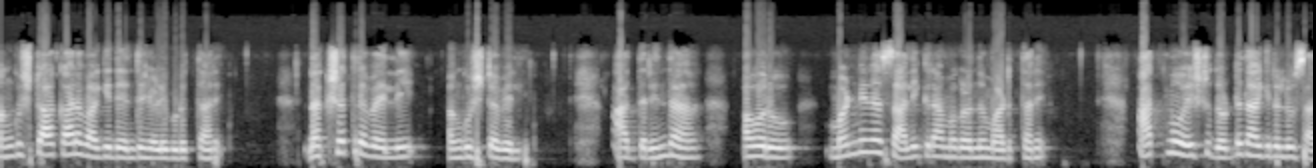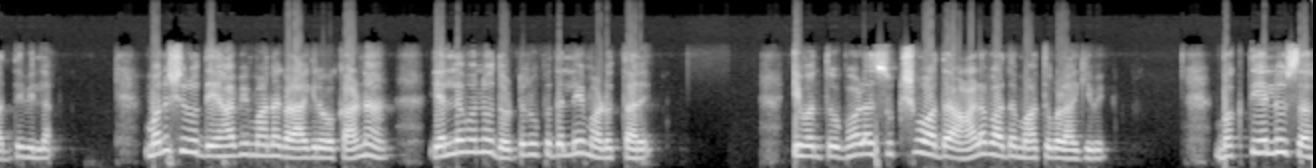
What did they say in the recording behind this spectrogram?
ಅಂಗುಷ್ಟಾಕಾರವಾಗಿದೆ ಎಂದು ಹೇಳಿಬಿಡುತ್ತಾರೆ. ನಕ್ಷತ್ರವೆಲ್ಲಿ, ಅಂಗುಷ್ಟವೆಲ್ಲಿ? ಆದ್ದರಿಂದ ಅವರು ಮಣ್ಣಿನ ಸಾಲಿಗ್ರಾಮಗಳನ್ನು ಮಾಡುತ್ತಾರೆ. ಆತ್ಮವು ಎಷ್ಟು ದೊಡ್ಡದಾಗಿರಲು ಸಾಧ್ಯವಿಲ್ಲ. ಮನುಷ್ಯರು ದೇಹಾಭಿಮಾನಗಳಾಗಿರುವ ಕಾರಣ ಎಲ್ಲವನ್ನೂ ದೊಡ್ಡ ರೂಪದಲ್ಲೇ ಮಾಡುತ್ತಾರೆ. ಇವಂತೂ ಬಹಳ ಸೂಕ್ಷ್ಮವಾದ, ಆಳವಾದ ಮಾತುಗಳಾಗಿವೆ. ಭಕ್ತಿಯಲ್ಲೂ ಸಹ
